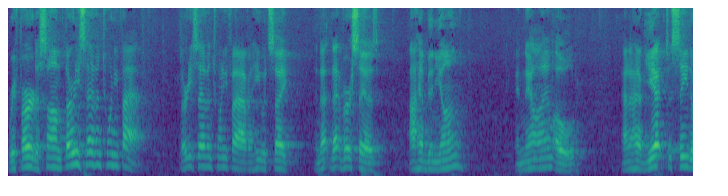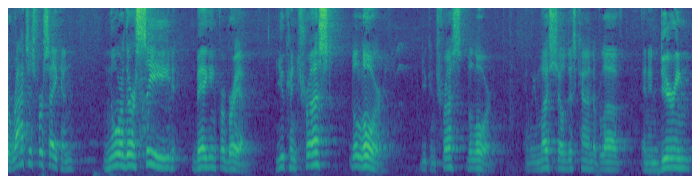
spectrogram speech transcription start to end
refer to Psalm 37:25. 37:25, and he would say, and that, that verse says, I have been young, and now I am old, and I have yet to see the righteous forsaken, nor their seed begging for bread. You can trust the Lord. You can trust the Lord. And we must show this kind of love an enduring,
